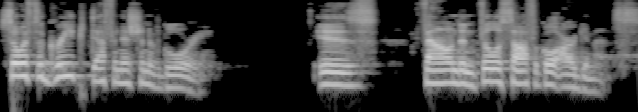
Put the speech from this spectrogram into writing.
So if the Greek definition of glory is found in philosophical arguments,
